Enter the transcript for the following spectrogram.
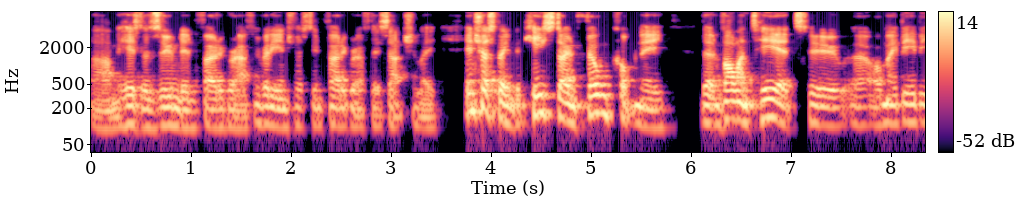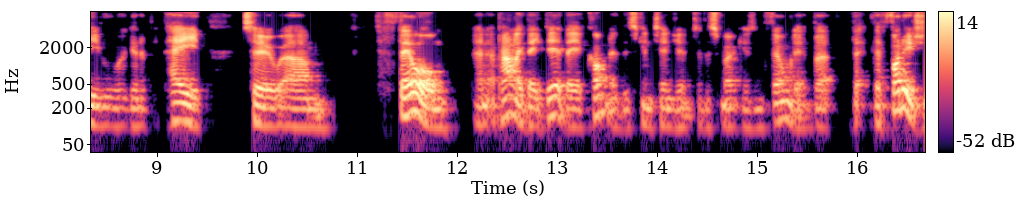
Um, here's a zoomed in photograph, a really interesting photograph. This actually interesting. The Keystone Film Company that volunteered to, uh, or maybe even were going to be paid to um, to film and apparently they did. They accompanied this contingent to the Smokies and filmed it, but the, the, footage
